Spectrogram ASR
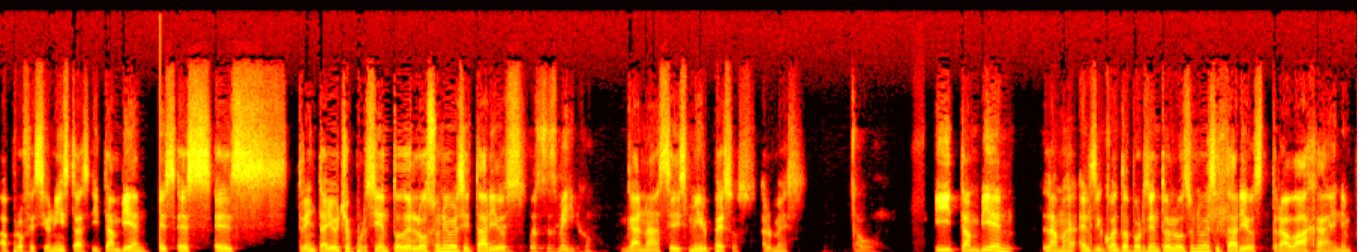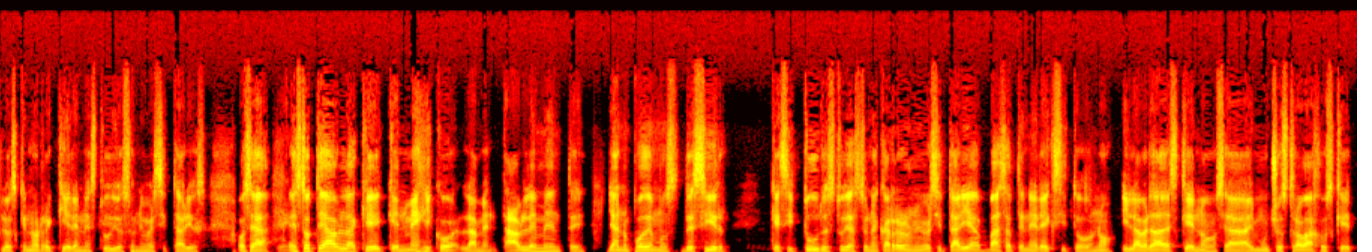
a profesionistas. Y también es, es, es 38% de los universitarios Pues es México. gana 6 mil pesos al mes. Oh. Y también la el 50% de los universitarios trabaja en empleos que no requieren estudios universitarios. O sea, esto te habla que, que en México, lamentablemente, ya no podemos decir que si tú estudiaste una carrera universitaria vas a tener éxito o no. Y la verdad es que no. O sea, hay muchos trabajos que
